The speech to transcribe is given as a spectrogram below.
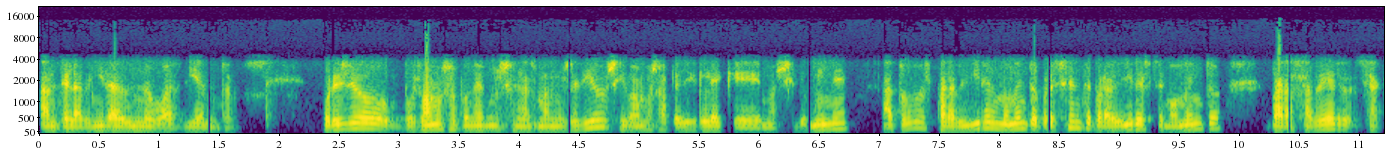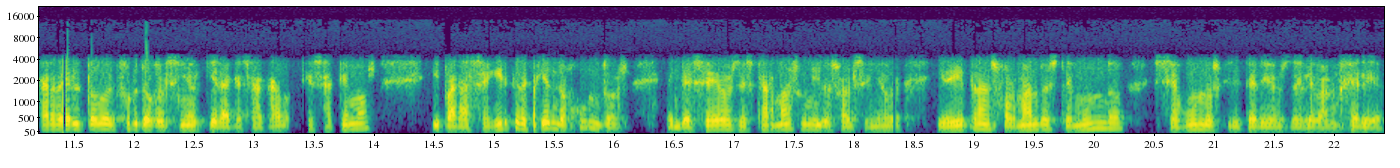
ante la venida de un nuevo adviento. Por ello, pues vamos a ponernos en las manos de Dios y vamos a pedirle que nos ilumine a todos para vivir el momento presente, para vivir este momento, para saber sacar de él todo el fruto que el Señor quiera que, que saquemos y para seguir creciendo juntos en deseos de estar más unidos al Señor y de ir transformando este mundo según los criterios del Evangelio,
